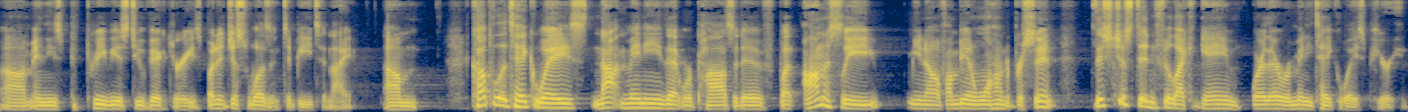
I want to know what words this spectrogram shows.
um, in these p- previous two victories, but it just wasn't to be tonight. Um, couple of takeaways, not many that were positive, but honestly, you know, if I'm being 100%, this just didn't feel like a game where there were many takeaways, period.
